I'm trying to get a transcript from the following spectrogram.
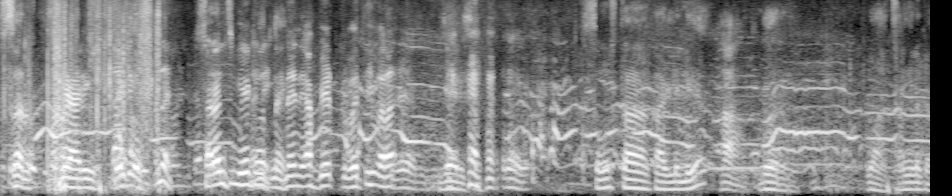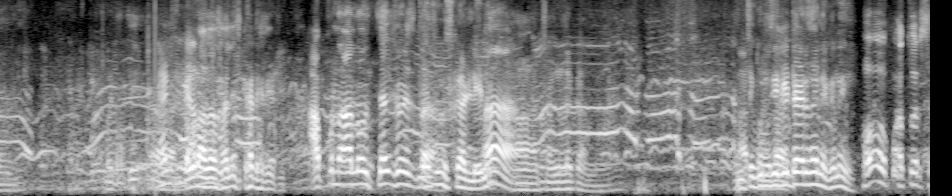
सर बिहारी. सरांची भेट होत नाही. नाही भेट होती मला. जय सर संस्था काढलेली आहे. हा. बरं. वा चांगलं काम म्हणजे ती, दोन हजार सालीच आपण आलो त्याच वेळेस ना. त्याच काढली ना? हा. हा चांगलं काम आहे. आमचे गुरुजी रिटायर झाले का नाही? हो पाच वर्ष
